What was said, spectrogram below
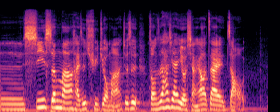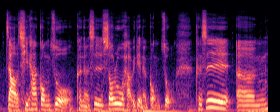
嗯，牺牲吗？还是屈就吗？就是，总之，他现在有想要再找。找其他工作，可能是收入好一点的工作。可是，嗯，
